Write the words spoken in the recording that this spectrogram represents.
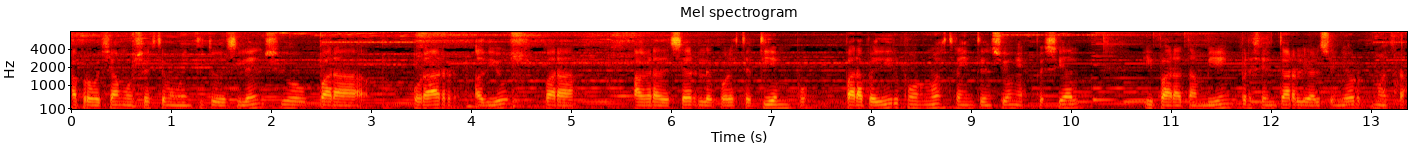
Aprovechamos este momentito de silencio para orar a Dios, para agradecerle por este tiempo, para pedir por nuestra intención especial y para también presentarle al Señor nuestras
